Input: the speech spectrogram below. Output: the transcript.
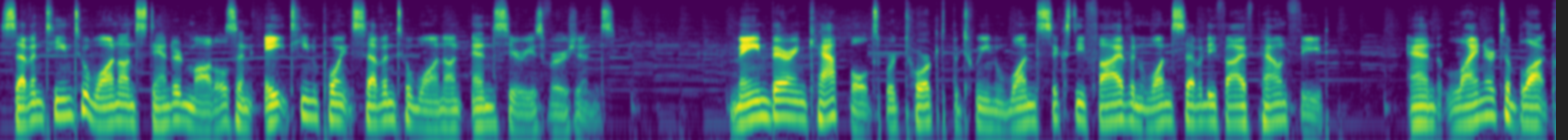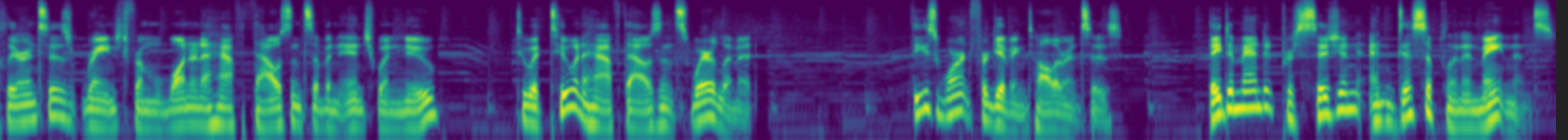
17 to 1 on standard models and 18.7 to 1 on N-series versions. Main bearing cap bolts were torqued between 165 and 175 pound-feet, and liner to block clearances ranged from 1.5 thousandths of an inch when new to a 2.5 thousandths wear limit. These weren't forgiving tolerances. They demanded precision and discipline in maintenance.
